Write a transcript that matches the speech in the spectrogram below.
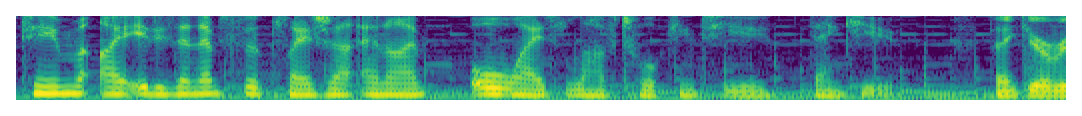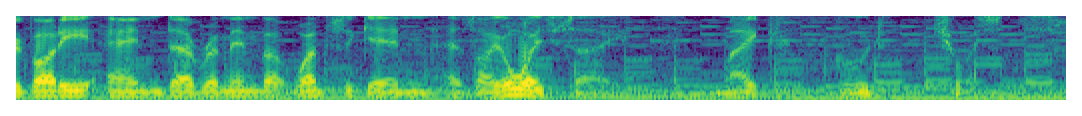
Tim, I, it is an absolute pleasure, and I always love talking to you. Thank you. Thank you, everybody. And uh, remember, once again, as I always say, make good choices.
